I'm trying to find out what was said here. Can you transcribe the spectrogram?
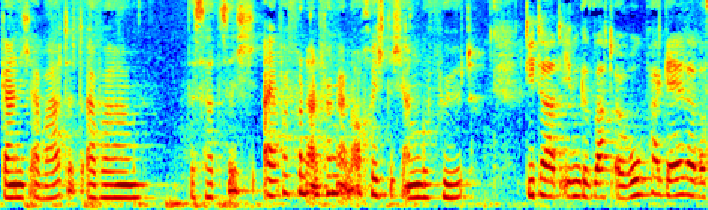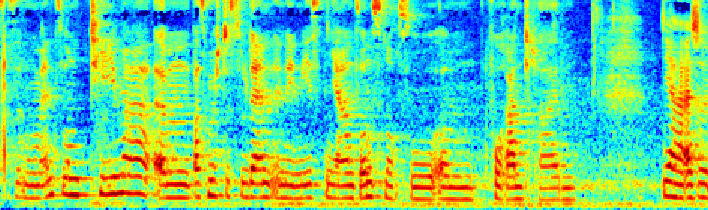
gar nicht erwartet, aber das hat sich einfach von Anfang an auch richtig angefühlt. Dieter hat eben gesagt, Europagelder, das ist im Moment so ein Thema. Ähm, was möchtest du denn in den nächsten Jahren sonst noch so ähm, vorantreiben? Ja, also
